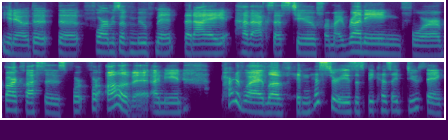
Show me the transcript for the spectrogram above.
you know the the forms of movement that i have access to for my running for barre classes for for all of it i mean part of why I love hidden histories is because I do think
